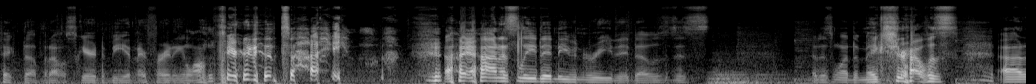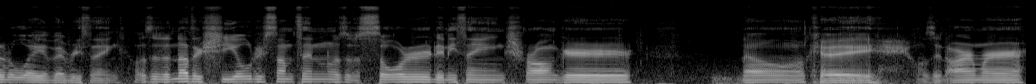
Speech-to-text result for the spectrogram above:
Picked up, but I was scared to be in there for any long period of time. I honestly didn't even read it. I was just I just wanted to make sure I was out of the way of everything. Was it another shield or something? Was it a sword? Anything stronger? No, okay. Was it armor?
